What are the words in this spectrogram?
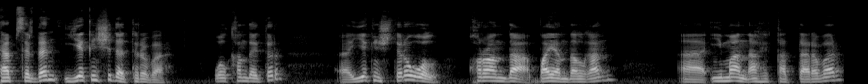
тәпсірдің екінші де түрі бар. Ол қандай түр ә, екінші түрі ол құранда баяндалған ә, иман ақиқаттары бар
